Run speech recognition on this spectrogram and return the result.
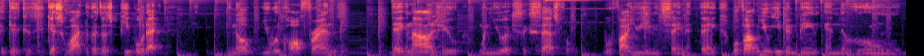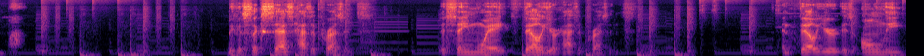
Because guess what? Because those people that you know you would call friends, they acknowledge you when you are successful without you even saying a thing, without you even being in the room. Because success has a presence, the same way failure has a presence. And failure is only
